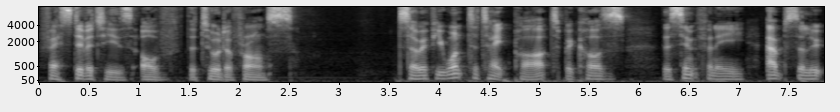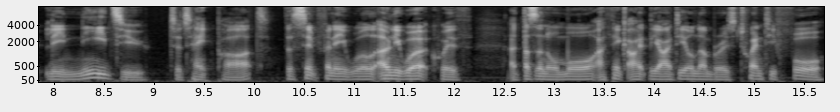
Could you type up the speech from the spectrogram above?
festivities of the Tour de France. So if you want to take part, because the symphony absolutely needs you to take part, the symphony will only work with a dozen or more. I think I, the ideal number is 24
